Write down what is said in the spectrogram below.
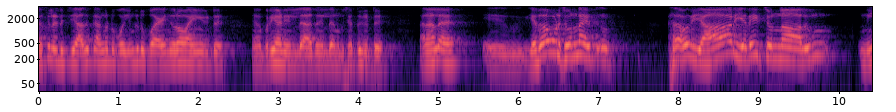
விசில் அடித்து அதுக்கு அங்கிட்டு போய் இங்கிட்டு போய் ஐநூறுரூவா வாங்கிக்கிட்டு பிரியாணி இல்லை அது இல்லை நம்ம செத்துக்கிட்டு. அதனால் ஏதோ ஒன்று சொன்னால் அதாவது யார் எதை சொன்னாலும் நீ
